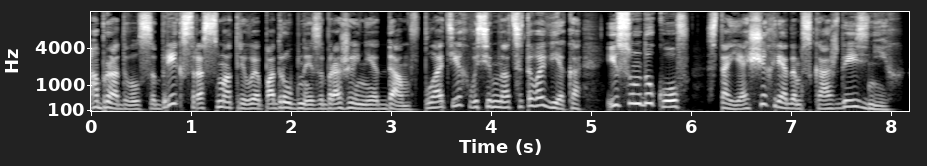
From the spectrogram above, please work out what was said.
обрадовался Брикс, рассматривая подробное изображение дам в платьях XVIII века и сундуков, стоящих рядом с каждой из них.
